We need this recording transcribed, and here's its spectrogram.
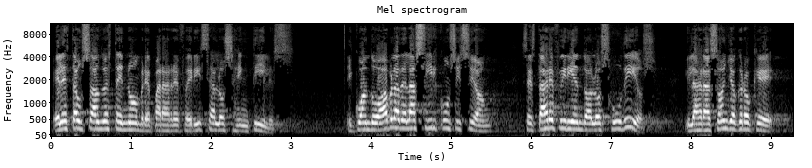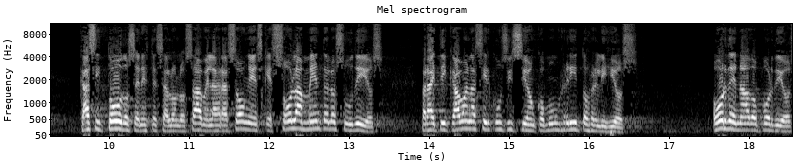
él está usando este nombre para referirse a los gentiles. Y cuando habla de la circuncisión, se está refiriendo a los judíos. Y la razón yo creo que casi todos en este salón lo saben. La razón es que solamente los judíos practicaban la circuncisión como un rito religioso, ordenado por Dios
